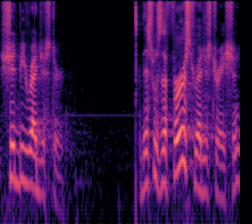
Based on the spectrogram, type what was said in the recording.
should be registered. This was the first registration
